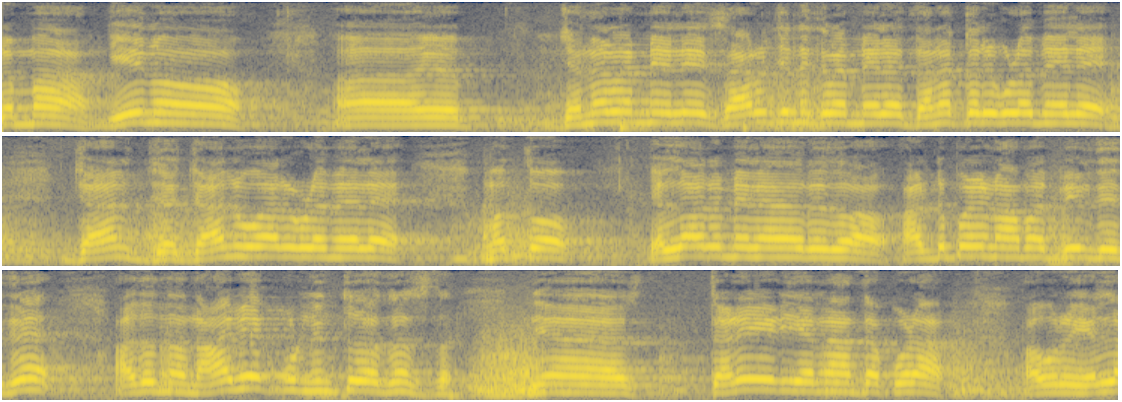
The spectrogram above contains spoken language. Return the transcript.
ನಮ್ಮ, ಏನು ಜನರ ಮೇಲೆ, ಸಾರ್ವಜನಿಕರ ಮೇಲೆ, ದನಕರುಗಳ ಮೇಲೆ, ಜಾನ್ ಜಾನುವಾರುಗಳ ಮೇಲೆ ಮತ್ತು ಎಲ್ಲರ ಮೇಲೆ ಏನಾದರೂ ಇದು ಅಡ್ಡ ಪರಿಣಾಮ ಬೀರದಿದ್ರೆ ಅದನ್ನು ನಾವೇ ಕೂಡ ನಿಂತು ಅದನ್ನು ತಡೆ ಹಿಡಿಯೋಣ ಅಂತ ಕೂಡ ಅವರು ಎಲ್ಲ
